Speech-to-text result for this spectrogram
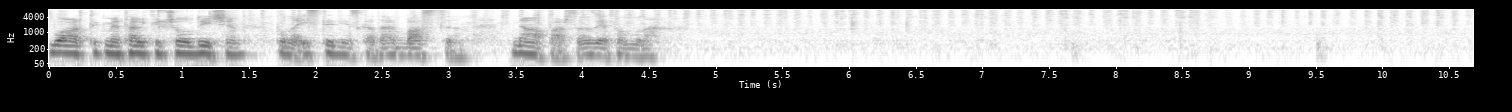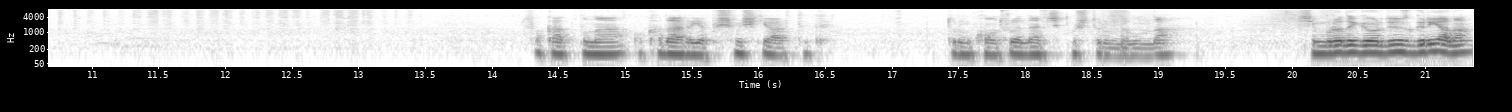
Bu artık metal külçe olduğu için buna istediğiniz kadar bastırın. Ne yaparsanız yapın buna. Fakat buna o kadar yapışmış ki artık. Durum kontrolden çıkmış durumda bunda. Şimdi burada gördüğünüz gri alan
